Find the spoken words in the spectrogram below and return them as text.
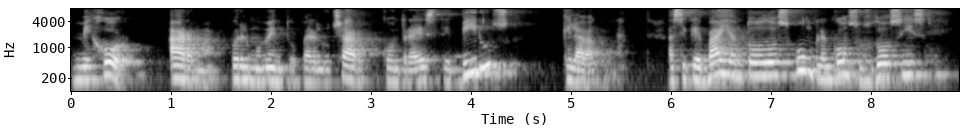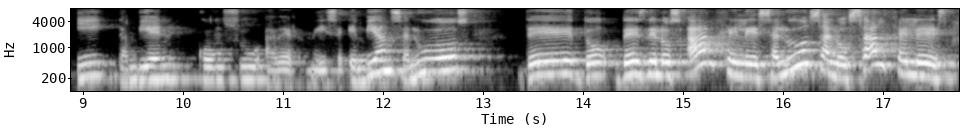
mejor arma por el momento para luchar contra este virus que la vacuna. Así que vayan todos, cumplan con sus dosis y también con su, a ver, me dice, envían saludos desde Los Ángeles. Saludos a Los Ángeles.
